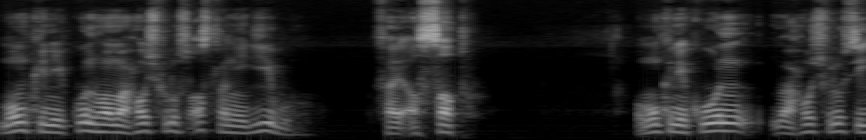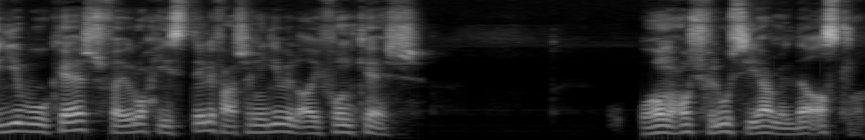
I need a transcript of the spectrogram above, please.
ممكن يكون هو معهوش فلوس أصلا يجيبه فيقسطه. وممكن يكون معهوش فلوس يجيبه كاش فيروح يستلف عشان يجيب الآيفون كاش وهو معهوش فلوس يعمل ده أصلا.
